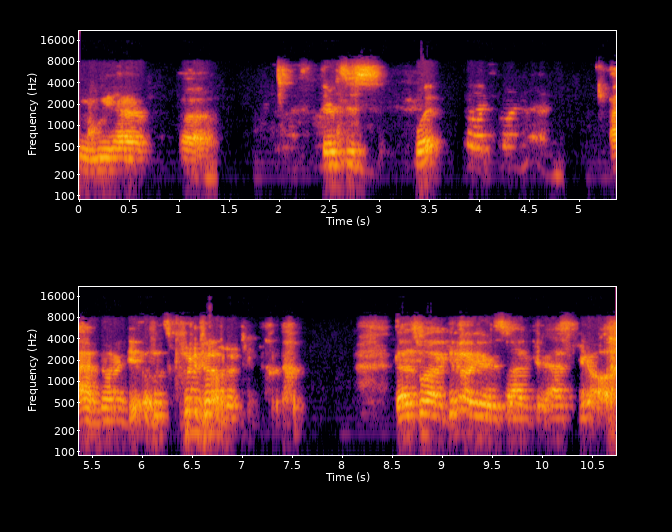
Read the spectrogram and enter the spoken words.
We have, uh, there's this, what? What's going on? I have no idea what's going on. That's why I get out here so I can ask y'all.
